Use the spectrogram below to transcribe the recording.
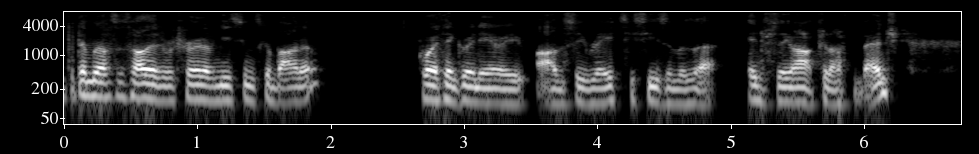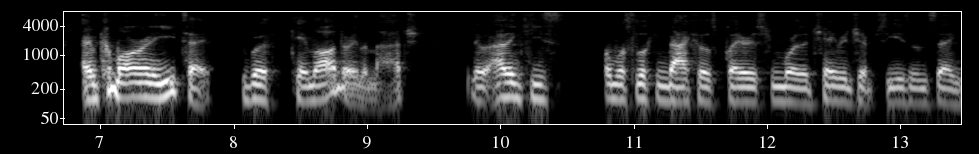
but then we also saw the return of Neeskens Kebano, who I think Ranieri obviously rates. He sees him as an interesting option off the bench. And Kamara and Ayité, who both came on during the match. You know, I think he's almost looking back at those players from more of the championship season and saying,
